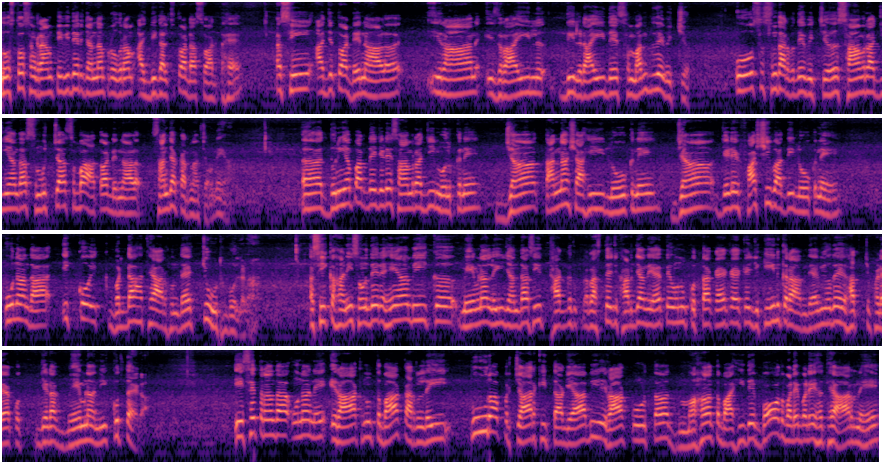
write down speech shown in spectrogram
ਦੋਸਤੋ, ਸੰਗਰਾਮ ਟੀਵੀ ਦੇ ਰੋਜ਼ਾਨਾ ਪ੍ਰੋਗਰਾਮ ਅੱਜ ਦੀ ਗੱਲ 'ਚ ਤੁਹਾਡਾ ਸਵਾਗਤ ਹੈ। ਅਸੀਂ ਅੱਜ ਤੁਹਾਡੇ ਨਾਲ ਈਰਾਨ, ਇਜ਼ਰਾਈਲ ਦੀ ਲੜਾਈ ਦੇ ਸੰਬੰਧ ਦੇ ਵਿੱਚ, ਉਸ ਸੰਦਰਭ ਦੇ ਵਿੱਚ ਸਾਮਰਾਜੀਆਂ ਦਾ ਸਮੁੱਚਾ ਸੁਭਾਅ ਤੁਹਾਡੇ ਨਾਲ ਸਾਂਝਾ ਕਰਨਾ ਚਾਹੁੰਦੇ ਹਾਂ। ਦੁਨੀਆ ਭਰ ਦੇ ਜਿਹੜੇ ਸਾਮਰਾਜੀ ਮੁਲਕ ਨੇ, ਜਾਂ ਤਾਨਾਸ਼ਾਹੀ ਲੋਕ ਨੇ, ਜਾਂ ਜਿਹੜੇ ਫਾਸ਼ੀਵਾਦੀ ਲੋਕ ਨੇ ਉਹਨਾਂ ਦਾ ਇੱਕੋ ਇੱਕ ਵੱਡਾ ਹਥਿਆਰ ਹੁੰਦਾ ਹੈ ਝੂਠ ਬੋਲਣਾ। ਅਸੀਂ ਕਹਾਣੀ ਸੁਣਦੇ ਰਹੇ ਹਾਂ ਵੀ ਇੱਕ ਮੇਮਣਾ ਲਈ ਜਾਂਦਾ ਸੀ, ਠੱਗ ਰਸਤੇ 'ਚ ਖੜ ਜਾਂਦੇ ਆ ਤੇ ਉਹਨੂੰ ਕੁੱਤਾ ਕਹਿ ਕਹਿ ਕੇ ਯਕੀਨ ਕਰਾਉਂਦੇ ਆ ਵੀ ਉਹਦੇ ਹੱਥ 'ਚ ਫੜਿਆ ਕੁੱਤ- ਜਿਹੜਾ ਮੇਮਣਾ ਨਹੀਂ, ਕੁੱਤਾ ਹੈਗਾ। ਇਸੇ ਤਰ੍ਹਾਂ ਦਾ ਉਹਨਾਂ ਨੇ ਇਰਾਕ ਨੂੰ ਤਬਾਹ ਕਰਨ ਲਈ ਪੂਰਾ ਪ੍ਰਚਾਰ ਕੀਤਾ ਗਿਆ ਵੀ ਇਰਾਕ ਕੋਲ ਤਾਂ ਮਹਾ ਤਬਾਹੀ ਦੇ ਬਹੁਤ ਬੜੇ ਬੜੇ ਹਥਿਆਰ ਨੇ।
